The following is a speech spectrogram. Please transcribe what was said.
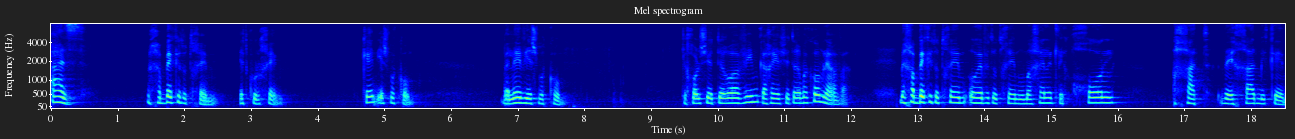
אז, מחבקת אתכם, את כולכם. כן, יש מקום. בלב יש מקום. ככל שיותר אוהבים, ככה יש יותר מקום לאהבה. מחבקת אתכם, אוהבת אתכם ומאחלת לכל אחת ואחד מכם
